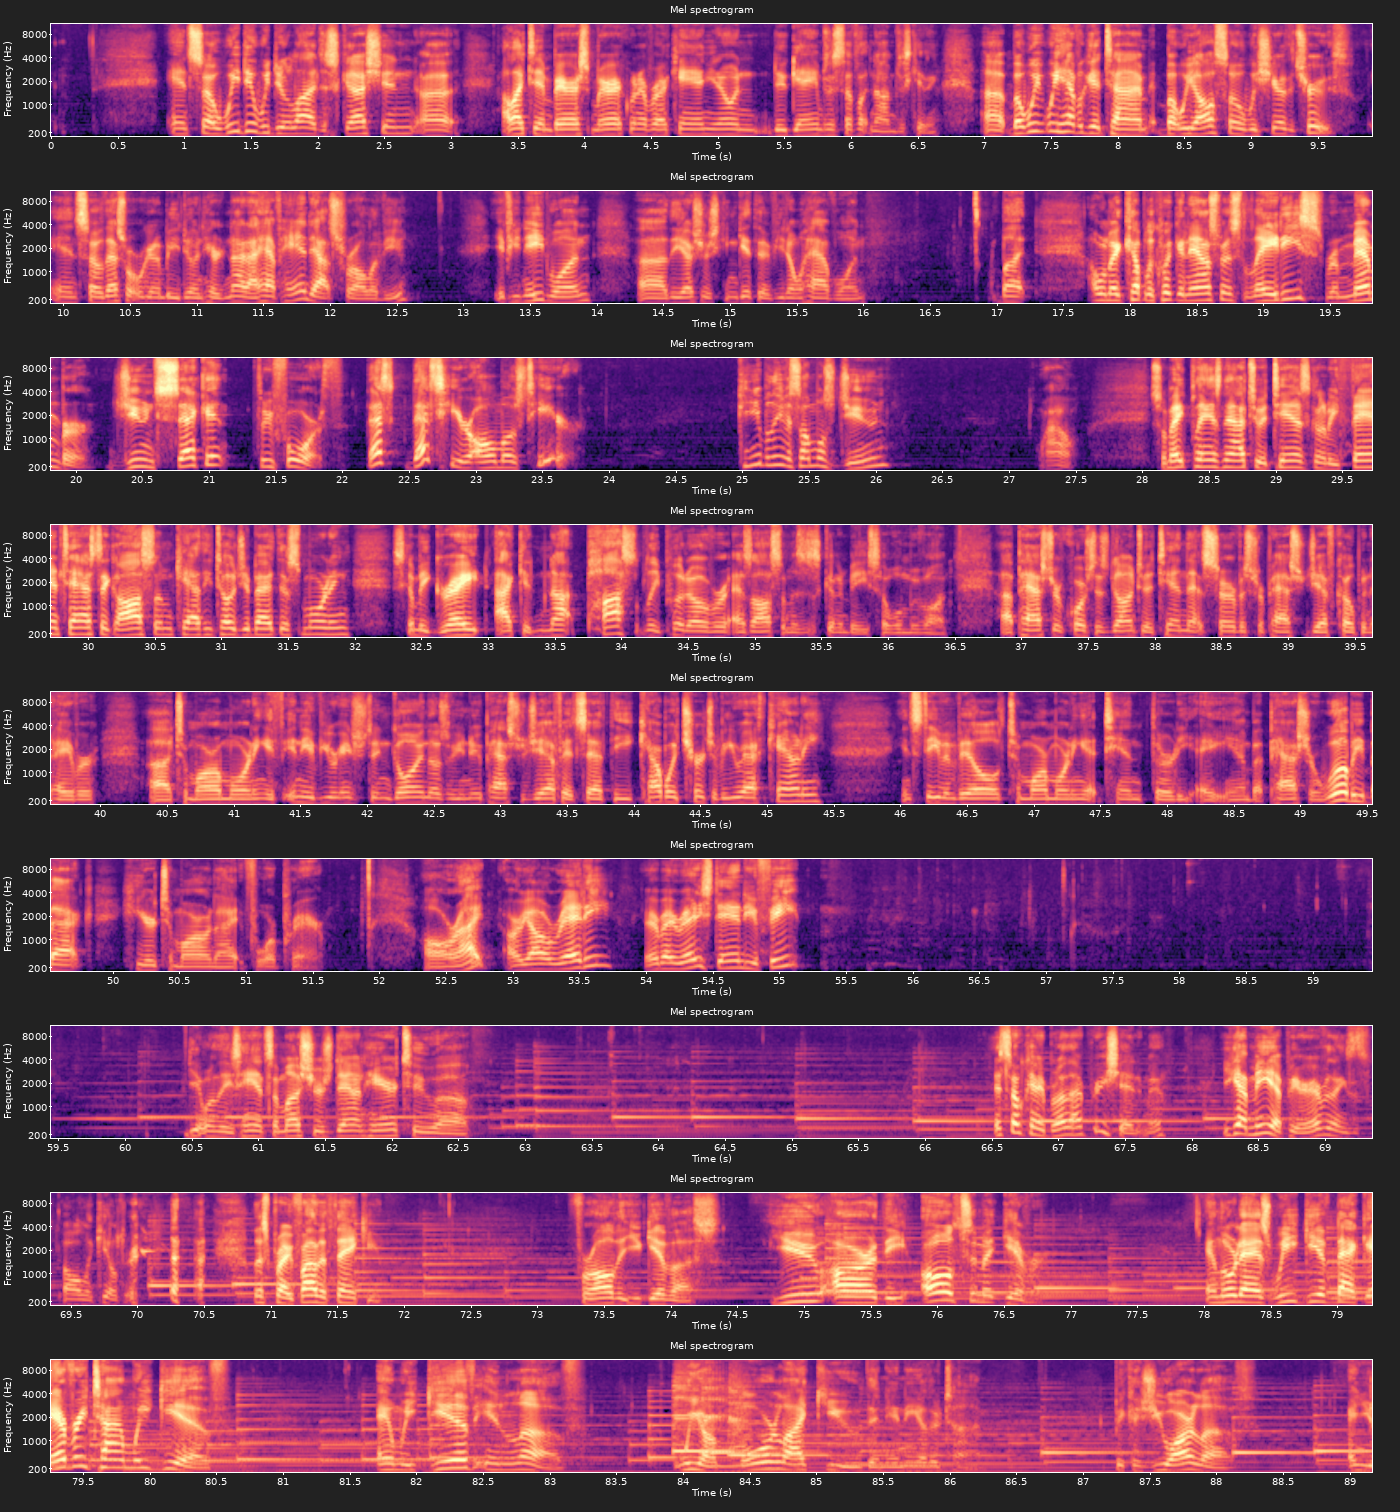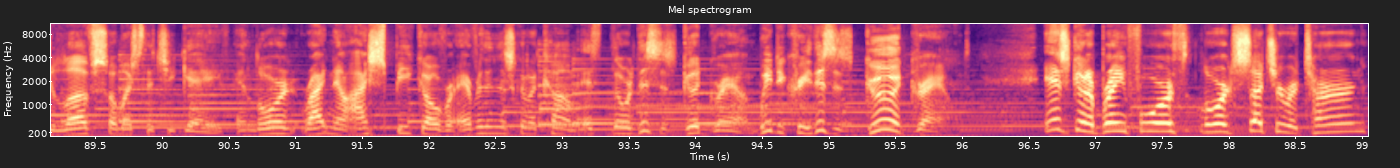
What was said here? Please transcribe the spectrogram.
And so we do. We do a lot of discussion. Uh, I like to embarrass Merrick whenever I can, you know, and do games and stuff like. No, I'm just kidding. Uh, but we, we have a good time. But we also we share the truth, and so that's what we're going to be doing here tonight. I have handouts for all of you. If you need one, uh, the ushers can get them if you don't have one. But I want to make a couple of quick announcements, ladies. Remember June second through fourth. That's that's here almost here. Can you believe it's almost June? Wow. So make plans now to attend. It's going to be fantastic, awesome. Kathy told you about it this morning. It's going to be great. I could not possibly put over as awesome as it's going to be, so we'll move on. Uh, Pastor, of course, has gone to attend that service for Pastor Jeff Copenhaver uh, tomorrow morning. If any of you are interested in going, those of you new Pastor Jeff, it's at the Cowboy Church of Erath County in Stephenville tomorrow morning at 10:30 a.m. But Pastor will be back here tomorrow night for prayer. All right, are y'all ready? Everybody ready? Stand to your feet. Get one of these handsome ushers down here to. Uh... It's okay, brother. I appreciate it, man. You got me up here. Everything's all a kilter. Let's pray. Father, thank you for all that you give us. You are the ultimate giver. And Lord, as we give back, every time we give, and we give in love, we are more like you than any other time. Because you are love and you love so much that you gave. And Lord, right now I speak over everything that's going to come. It's, Lord, this is good ground. We decree this is good ground. It's going to bring forth, Lord, such a return.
